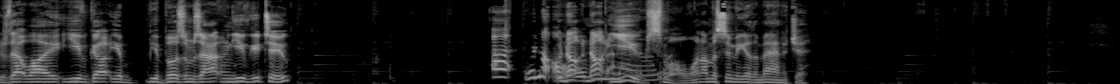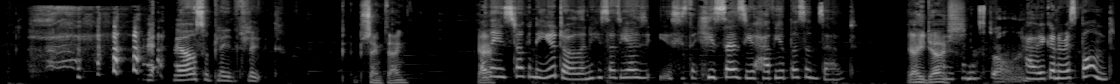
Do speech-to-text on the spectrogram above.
Is that why you've got your your bosoms out and you've got two? Uh, We're not all. Well, not not you, small one. I'm assuming you're the manager. I, I also play the flute. Same thing. I Yeah, think he's talking to you, darling. He says you has, he says you have your bosoms out. yeah he does. How are you going to respond?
